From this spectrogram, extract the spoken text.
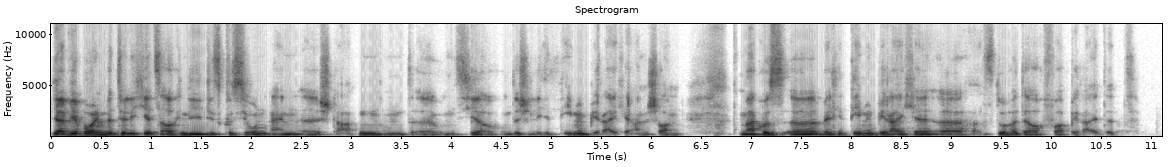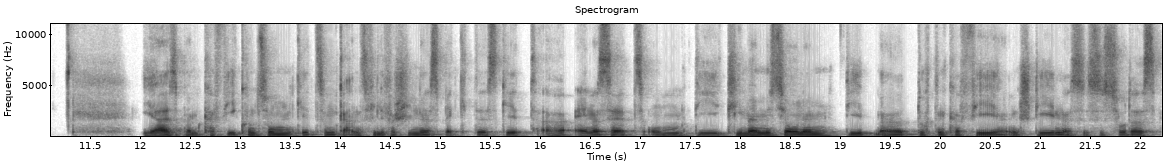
Ja, wir wollen natürlich jetzt auch in die Diskussion rein äh, starten und äh, uns hier auch unterschiedliche Themenbereiche anschauen. Markus, äh, welche Themenbereiche äh, hast du heute auch vorbereitet? Ja, also beim Kaffeekonsum geht es um ganz viele verschiedene Aspekte. Es geht äh, einerseits um die Klimaemissionen, die durch den Kaffee entstehen. Also es ist so, dass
